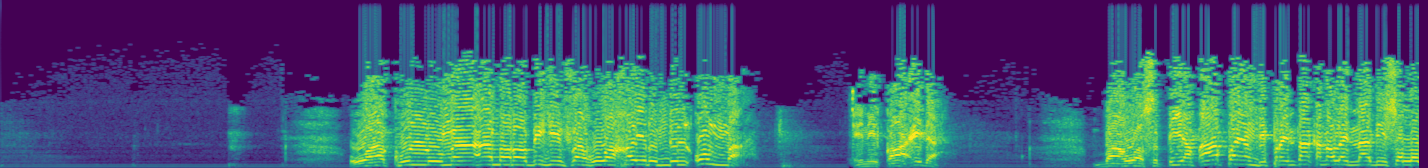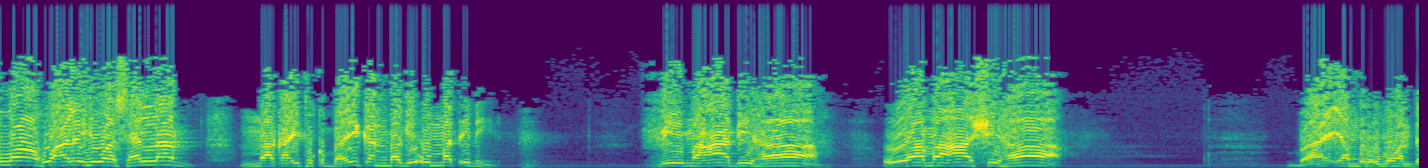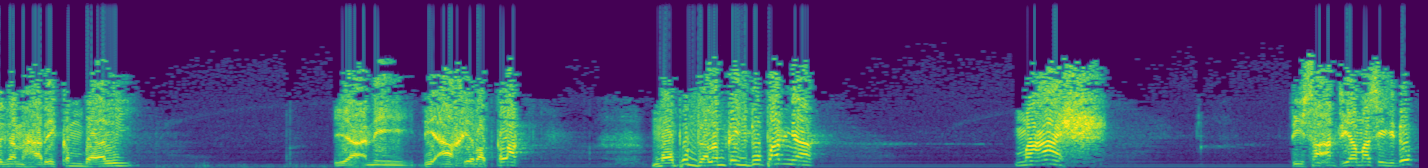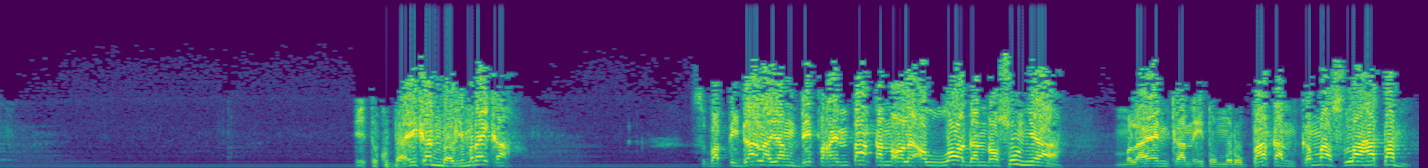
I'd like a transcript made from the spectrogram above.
Wa kullu ma amara bihi fahuwa khairun lil ummah. Ini kaidah bahwa setiap apa yang diperintahkan oleh Nabi Shallallahu Alaihi Wasallam maka itu kebaikan bagi umat ini. Fi ma'adiha wa ma'ashiha. Baik yang berhubungan dengan hari kembali yakni di akhirat kelak maupun dalam kehidupannya. Maash di saat dia masih hidup itu kebaikan bagi mereka sebab tidaklah yang diperintahkan oleh Allah dan Rasulnya melainkan itu merupakan kemaslahatan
